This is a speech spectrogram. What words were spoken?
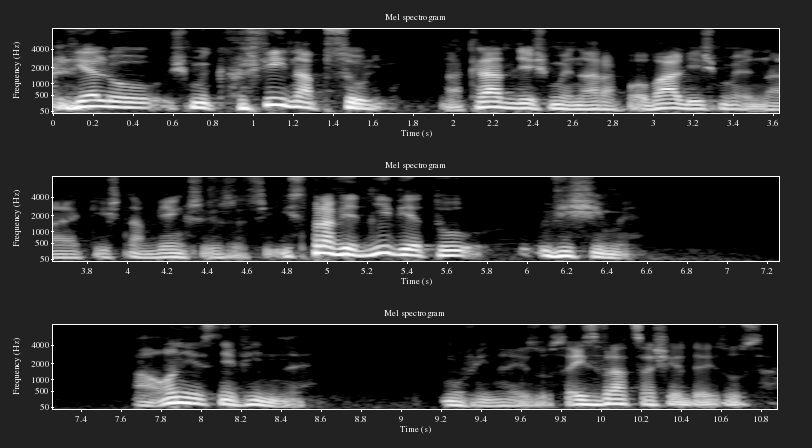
wieluśmy krwi napsuli. Nakradliśmy, narapowaliśmy na jakieś tam większych rzeczy. I sprawiedliwie tu wisimy. A on jest niewinny, mówi na Jezusa i zwraca się do Jezusa.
